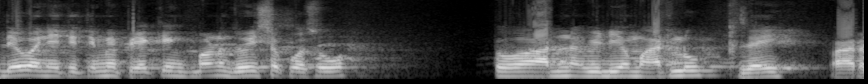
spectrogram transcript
દેવાની હતી. તમે પેકિંગ પણ જોઈ શકો છો. તો આજના વિડીયોમાં આટલું. જય ભારત.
